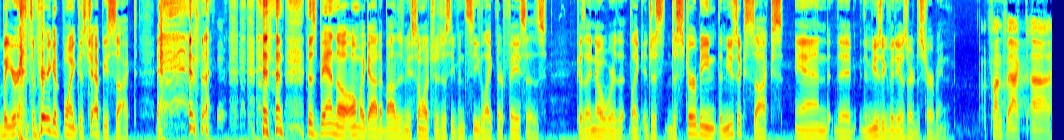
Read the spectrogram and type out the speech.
But you're it's a very good point because Chappie sucked. and, then, and then this band though, oh my god, it bothers me so much to just even see like their faces because I know where the like it just disturbing. The music sucks and the the music videos are disturbing. Fun fact: uh,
